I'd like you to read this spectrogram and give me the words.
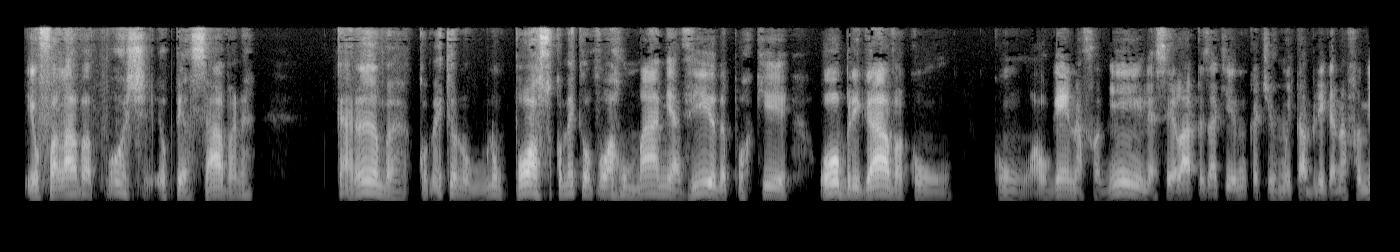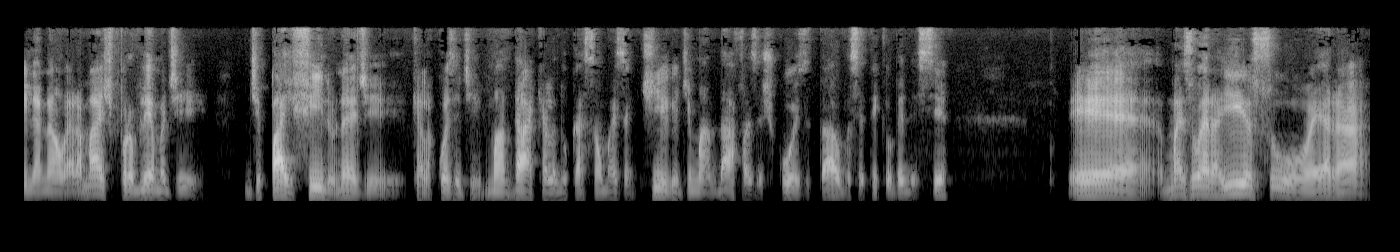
eu falava, poxa, eu pensava, né? Caramba, como é que eu não, não posso, como é que eu vou arrumar a minha vida? Porque ou brigava com, com alguém na família, sei lá, apesar que eu nunca tive muita briga na família, não, era mais problema de de pai e filho, né? De aquela coisa de mandar, aquela educação mais antiga, de mandar fazer as coisas e tal, você tem que obedecer. É, mas ou era isso, ou era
